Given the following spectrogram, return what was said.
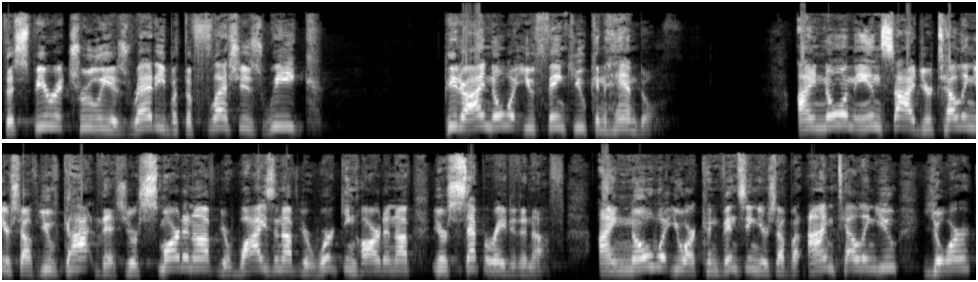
The spirit truly is ready, but the flesh is weak. Peter, I know what you think you can handle. I know on the inside you're telling yourself, you've got this. You're smart enough, you're wise enough, you're working hard enough, you're separated enough. I know what you are convincing yourself, but I'm telling you, your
